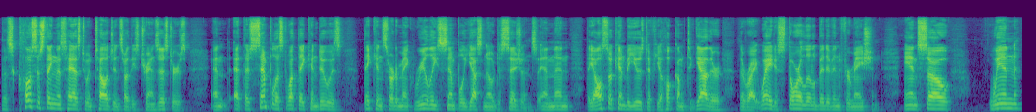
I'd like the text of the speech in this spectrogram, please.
the closest thing this has to intelligence are these transistors. And at their simplest, what they can do is they can sort of make really simple yes-no decisions. And then they also can be used if you hook them together the right way to store a little bit of information. And so when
